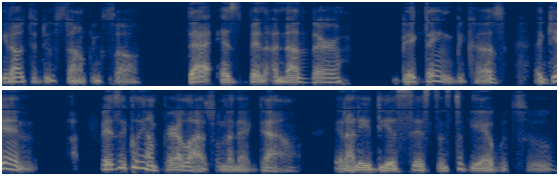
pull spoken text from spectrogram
you know, to do something. So that has been another big thing because again, physically I'm paralyzed from the neck down and I need the assistance to be able to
